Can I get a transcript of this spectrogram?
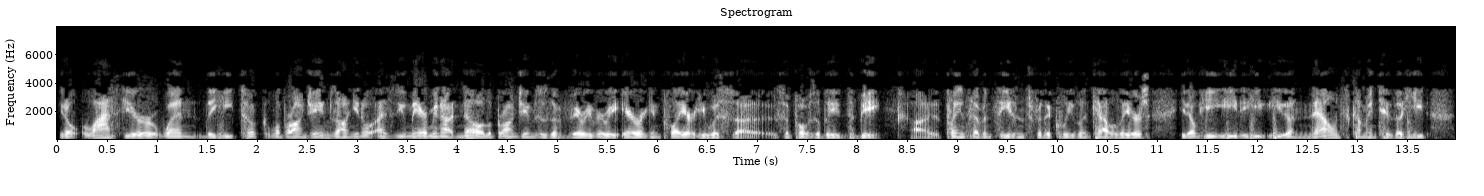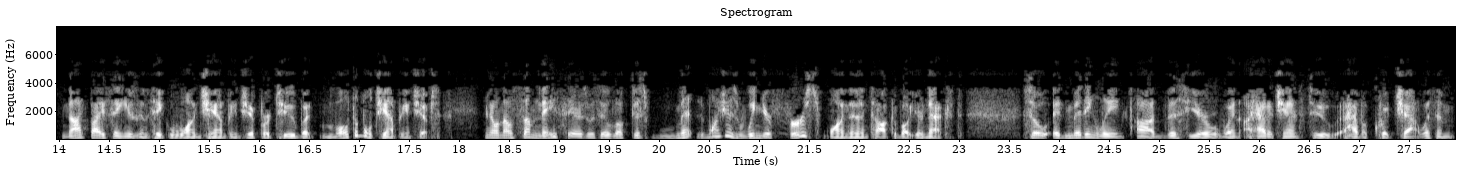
You know, last year when the Heat took LeBron James on, you know, as you may or may not know, LeBron James was a very, very arrogant player. He was uh, supposedly to be uh, playing seven seasons for the Cleveland Cavaliers. You know, he he he, he announced coming to the Heat not by saying he was going to take one championship or two, but multiple championships. You know, now some naysayers would say, look, just why don't you just win your first one and then talk about your next. So, admittingly, uh, this year when I had a chance to have a quick chat with him,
